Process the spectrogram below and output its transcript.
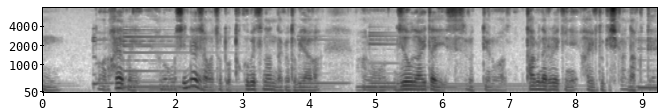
うん。だから早くにあの寝台車はちょっと特別なんだけど扉があの自動で開いたりするっていうのはターミナル駅に入る時しかなくて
